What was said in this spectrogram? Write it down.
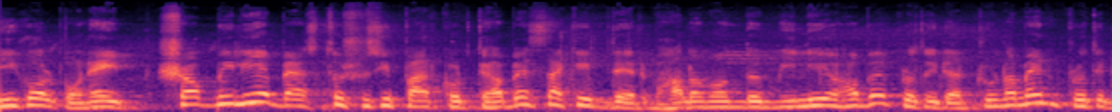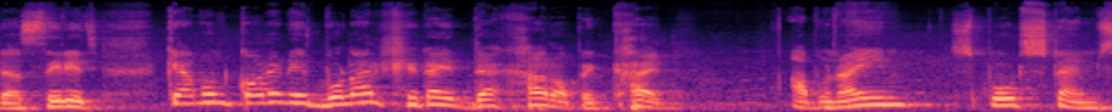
বিকল্প নেই। সব মিলিয়ে ব্যস্ত সূচি পার করতে হবে সাকিবদের। ভালো মন্দ মিলিয়ে হবে প্রতিটা টুর্নামেন্ট, প্রতিটা সিরিজ। কেমন করেন এই বোলার সেটাই দেখার অপেক্ষায়। Abu Naim Sports Times.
